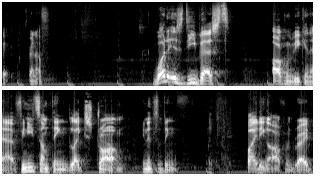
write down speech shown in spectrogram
Okay, eh, fair enough. What is the best augment we can have? We need something like strong. We need something like fighting augment, right?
